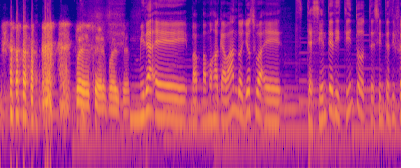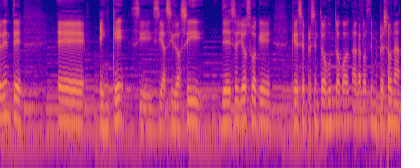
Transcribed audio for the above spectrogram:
puede ser, puede ser. Mira, eh, va- vamos acabando. Joshua, eh, ¿te sientes distinto? ¿Te sientes diferente? Eh, ¿En qué? Si, si ha sido así, de ese Joshua que, que se presentó junto a, a 14.000 personas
